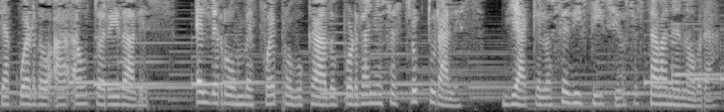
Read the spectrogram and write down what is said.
De acuerdo a autoridades, el derrumbe fue provocado por daños estructurales, ya que los edificios estaban en obra.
